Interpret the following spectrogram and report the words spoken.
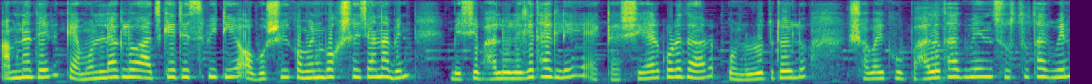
আপনাদের কেমন লাগল আজকের রেসিপিটি অবশ্যই কমেন্ট বক্সে জানাবেন। বেশি ভালো লেগে থাকলে একটা শেয়ার করে দেওয়ার অনুরোধ রইল। সবাই খুব ভালো থাকবেন, সুস্থ থাকবেন।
